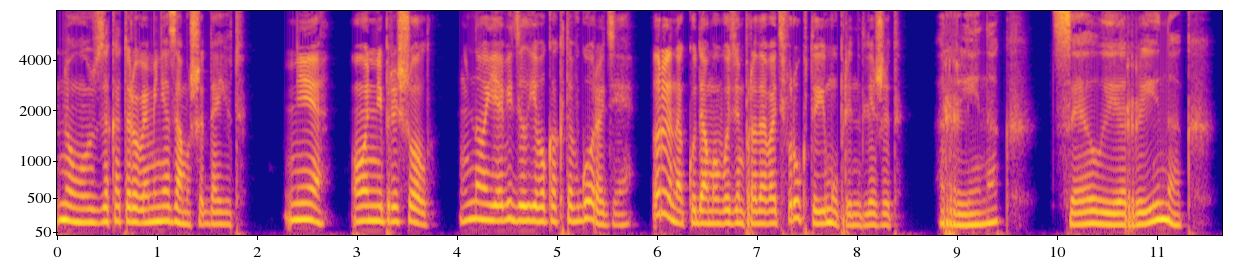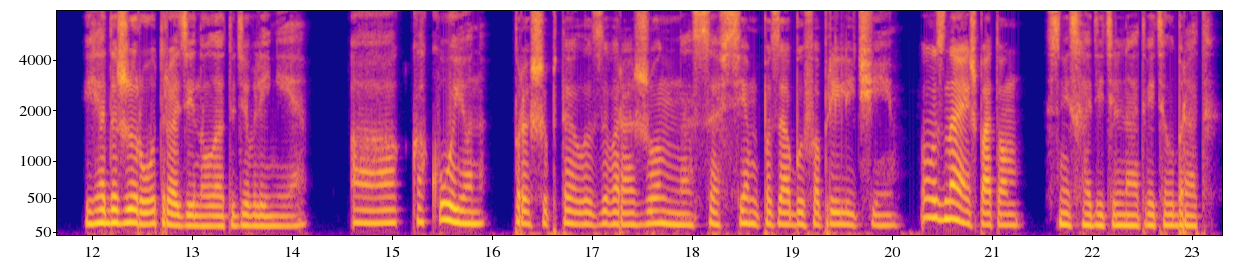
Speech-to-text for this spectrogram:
Ну, за которого меня замуж отдают?» «Не, он не пришел, но я видел его как-то в городе. Рынок, куда мы возим продавать фрукты, ему принадлежит». «Рынок? Целый рынок?» Я даже рот разинула от удивления. «А какой он?» – прошептала завороженно, совсем позабыв о приличии. «Узнаешь потом», – снисходительно ответил брат.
